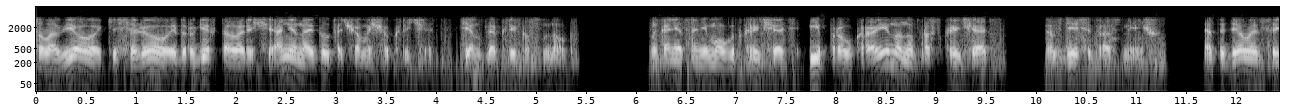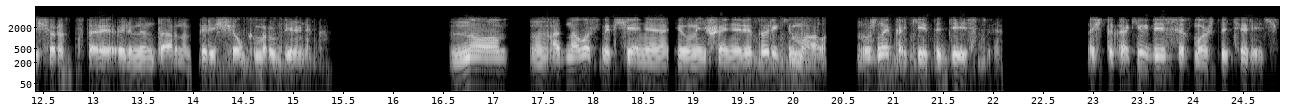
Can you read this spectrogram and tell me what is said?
Соловьева, Киселева и других товарищей. Они найдут, о чем еще кричать. Тем для криков много. Наконец, они могут кричать и про Украину, но просто кричать в 10 раз меньше. Это делается, еще раз повторяю, элементарным перещелком рубильника. Но одного смягчения и уменьшения риторики мало. Нужны какие-то действия. Значит, о каких действиях может идти речь?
